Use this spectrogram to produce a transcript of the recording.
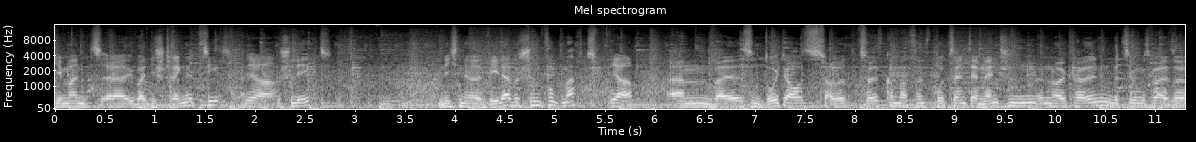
jemand äh, über die Stränge zieht, Ja. schlägt. Nicht eine Wählerbeschimpfung macht, ja. ähm, weil es sind durchaus also 12,5 Prozent der Menschen in Neukölln, beziehungsweise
